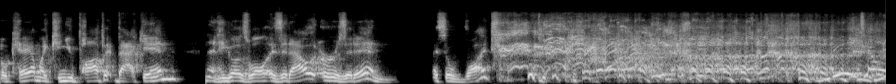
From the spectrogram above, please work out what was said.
"Okay." I'm like, "Can you pop it back in?" And he goes, "Well, is it out or is it in?" I said, "What?" you tell me.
